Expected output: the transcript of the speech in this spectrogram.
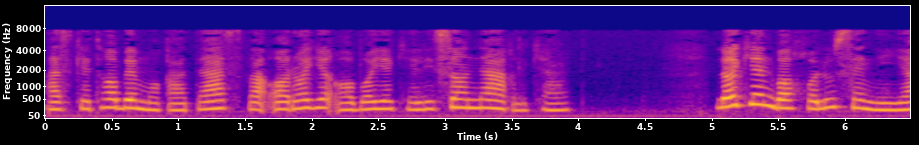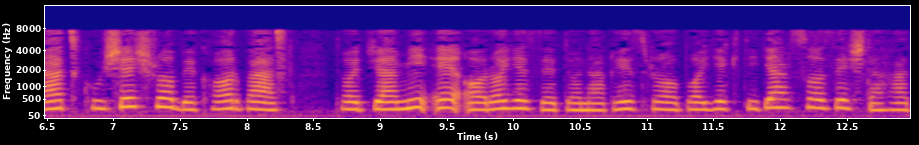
از کتاب مقدس و آرای آبای کلیسا نقل کرد. لکن با خلوص نیت کوشش را به کار بست تا جمیع آرای ضد و نقیز را با یکدیگر سازش دهد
